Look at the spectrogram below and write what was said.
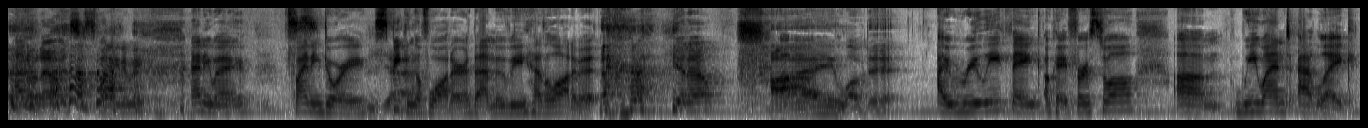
I don't know. It's just funny to me. Anyway, Finding Dory. Speaking of water, that movie has a lot of it. you know? I loved it. I really think, okay, first of all, um, we went at like,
